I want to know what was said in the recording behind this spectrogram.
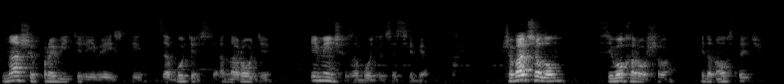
наши правители еврейские заботились о народе и меньше заботились о себе. Шаббат шалом, всего хорошего и до новых встреч.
